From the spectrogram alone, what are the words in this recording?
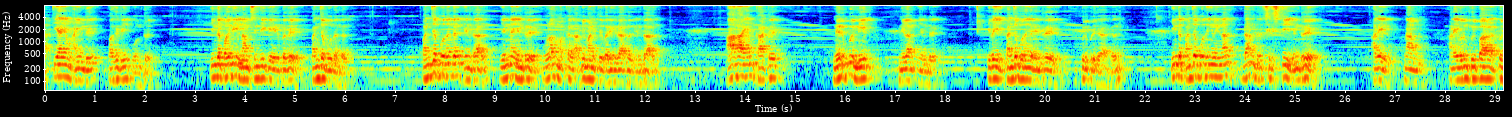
அத்தியாயம் ஐந்து பகுதி ஒன்று. இந்த பகுதியில் நாம் சிந்திக்க இருப்பது பஞ்சபூதங்கள். பஞ்சபூதங்கள் என்றால் என்ன என்று உலக மக்கள் அபிமானித்து வருகிறார்கள் என்றால் ஆகாயம் காற்று நெருப்பு நீர் நிலம் என்று. இவை பஞ்சபூதங்கள் என்று குறிப்பிடுகிறார்கள். இந்த பஞ்சபூதங்களினால் தான் சிருஷ்டி என்று அதை நாம் அனைவரும் குறிப்பாக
